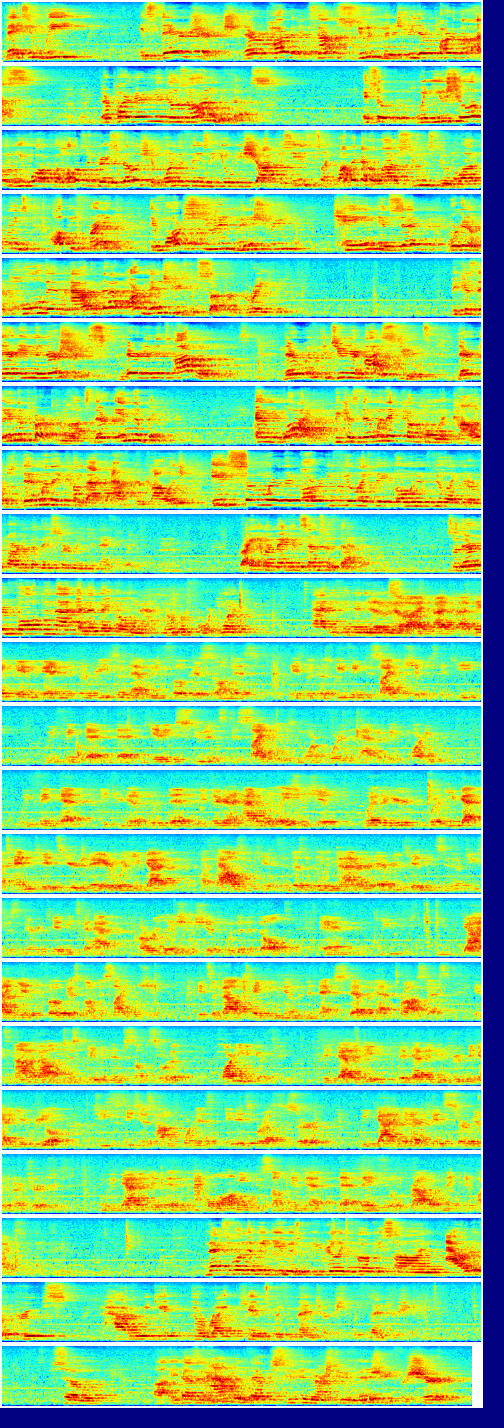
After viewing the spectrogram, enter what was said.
Makes it we. It's their church. They're a part of it. It's not the student ministry. They're a part of us. Mm-hmm. They're a part of everything that goes on with us. And so when you show up and you walk the halls of Grace Fellowship, one of the things that you'll be shocked to see is it's like, wow, they got a lot of students doing a lot of things. I'll be frank. If our student ministry came and said, we're going to pull them out of that, our ministries would suffer greatly. Because they're in the nurseries, they're in the toddler rooms, they're with the junior high students, they're in the parking lots, they're in the band. And why? Because then when they come home at college, then when they come back after college, it's somewhere they already feel like they own and feel like they're a part of and they serve and connect with. Right? Am I making sense with that? So they're involved in that and then they own that. Number four. Do you want to add anything? No, no, I, I, I think and, and the reason that we focus on this is because we think discipleship is the key. We think that, that getting students discipled is more important than having a big party room. We think that if you're going to put them, if they're going to have a relationship, whether you're whether you got 10 kids here today or whether you've got a thousand kids, it doesn't really matter. Every kid needs to know Jesus, and every kid needs to have a relationship with an adult. And you you've got to get focused on discipleship. It's about taking them to the next step of that process. It's not about just giving them some sort of party to go to. They've got to be they've got to be a group. They got to get real. Jesus teaches us how important it is for us to serve. We got to get our kids serving in our churches. And we got to get them belonging to something that, that they feel proud of and they can invite something to. Next one that we do is we really focus on out of groups, how do we get the right kids with mentors, with mentorship. So uh, it doesn't happen with every student in our student ministry for sure.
